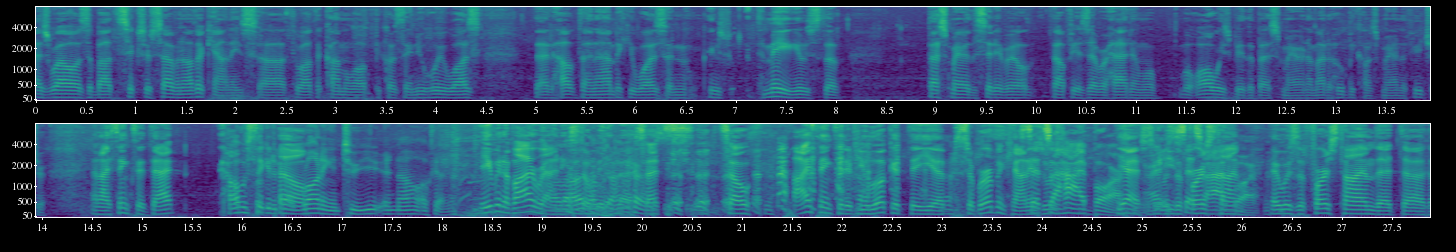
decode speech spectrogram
as well as about six or seven other counties uh, throughout the Commonwealth, because they knew who he was, that how dynamic he was, and he was to me he was the best mayor the city of Philadelphia has ever had, and will will always be the best mayor, no matter who becomes mayor in the future. And I think that that I was thinking propel- about running in two years. No, okay. even if I ran, he'd still be the best. That's, so I think that if you look at the uh, suburban counties, Sets it a was- high bar, Yes, right? it was He the first time. bar. It was the first time that uh,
